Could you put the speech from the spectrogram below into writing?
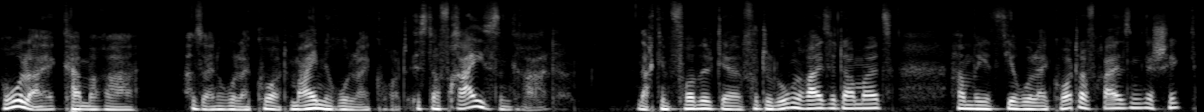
Rolei-Kamera, also eine Rolei-Cord, meine Rolei-Cord, ist auf Reisen gerade. Nach dem Vorbild der Fotologenreise damals haben wir jetzt die Rolei-Cord auf Reisen geschickt.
